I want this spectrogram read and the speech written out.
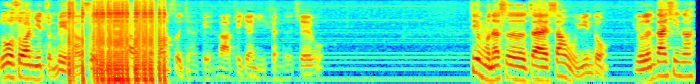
如果说你准备尝试以跳舞的方式减肥，那推荐你选择街舞。第五呢是在上午运动，有人担心呢，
